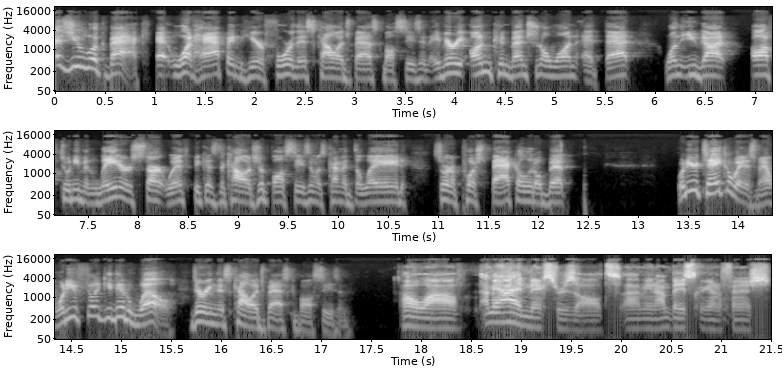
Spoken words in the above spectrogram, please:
as you look back at what happened here for this college basketball season, a very unconventional one at that, one that you got off to an even later start with because the college football season was kind of delayed, sort of pushed back a little bit. What are your takeaways, man? What do you feel like you did well during this college basketball season? Oh wow! I mean, I had mixed results. I mean, I'm basically going to finish.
